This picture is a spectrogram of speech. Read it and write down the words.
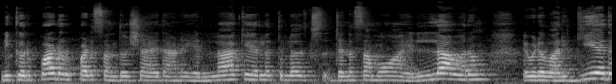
എനിക്ക് ഒരുപാട് ഒരുപാട് സന്തോഷമായതാണ്. എല്ലാ കേരളത്തിലുള്ള ജനസമൂഹം എല്ലാവരും ഇവിടെ വർഗീയത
